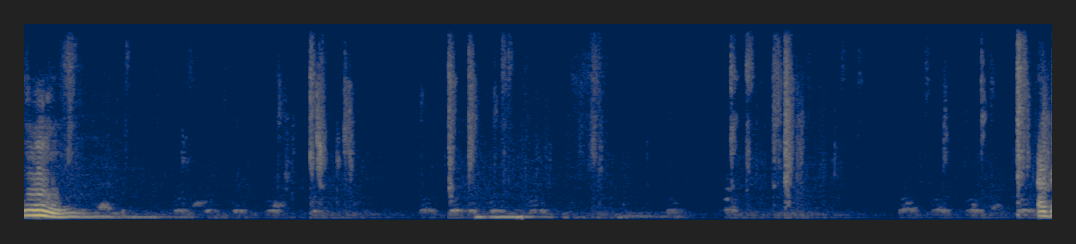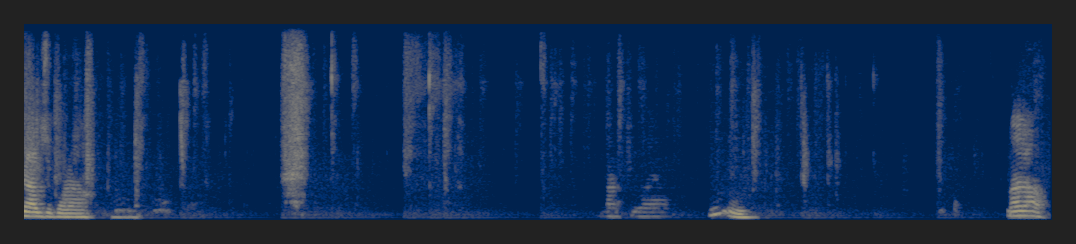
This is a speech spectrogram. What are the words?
Mm. Our dogs are going off. Not too loud. Mm-mm. Not at all.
